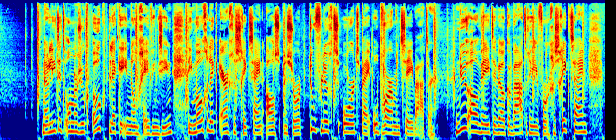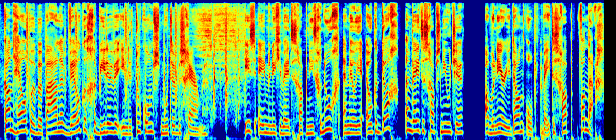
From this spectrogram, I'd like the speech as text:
Nou liet het onderzoek ook plekken in de omgeving zien die mogelijk erg geschikt zijn als een soort toevluchtsoord bij opwarmend zeewater. Nu al weten welke wateren hiervoor geschikt zijn, kan helpen bepalen welke gebieden we in de toekomst moeten beschermen. Is één minuutje wetenschap niet genoeg en wil je elke dag een wetenschapsnieuwtje? Abonneer je dan op Wetenschap vandaag.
